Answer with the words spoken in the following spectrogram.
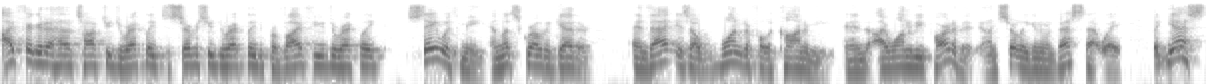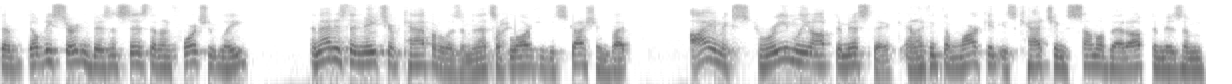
I figured out how to talk to you directly, to service you directly, to provide for you directly. Stay with me and let's grow together. And that is a wonderful economy. And I want to be part of it. And I'm certainly going to invest that way. But yes, there, there'll be certain businesses that unfortunately, and that is the nature of capitalism, and that's a larger discussion. But I am extremely optimistic, and I think the market is catching some of that optimism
